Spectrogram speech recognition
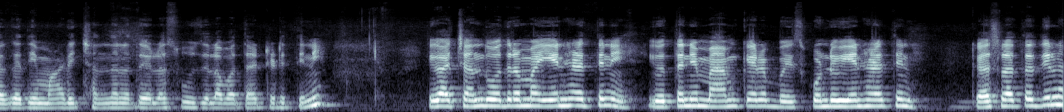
ತಗದಿ ಮಾಡಿ ಚಂದನದು ಎಲ್ಲ ಸೂಜೆಲ್ಲ ಒತ್ತಾಟಿಡ್ತೀನಿ ಈಗ ಚಂದ ಹೋದ್ರಮ್ಮ ಏನು ಹೇಳ್ತೀನಿ? ಇವತ್ತ ನಿಮ್ಮ ಮ್ಯಾಮ್ ಕೈಲಿ ಬೈಸ್ಕೊಂಡು ಏನು ಹೇಳ್ತೀನಿ? ಕೇಳಿಸ್ಲತ್ತದಿಲ್ಲ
